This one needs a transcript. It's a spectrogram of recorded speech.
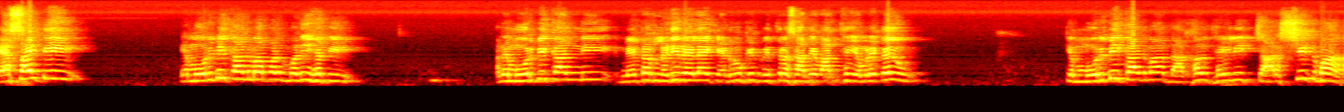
એસઆઈટી એ મોરબી કાંડમાં પણ બની હતી. અને મોરબી કાંડની મેટર લડી રહેલા એક એડવોકેટ મિત્ર સાથે વાત થઈ. એમણે કહ્યું કે મોરબી કાંડમાં દાખલ થયેલી ચાર્જશીટમાં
